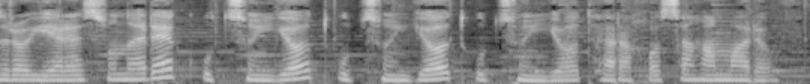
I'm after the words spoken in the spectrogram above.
033 87 87 87 հեռախոսահամարով։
